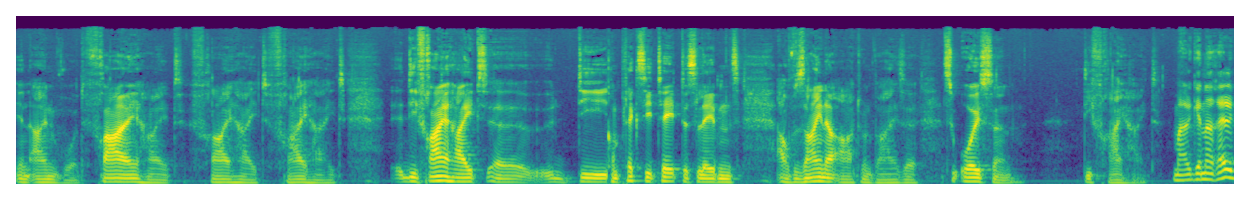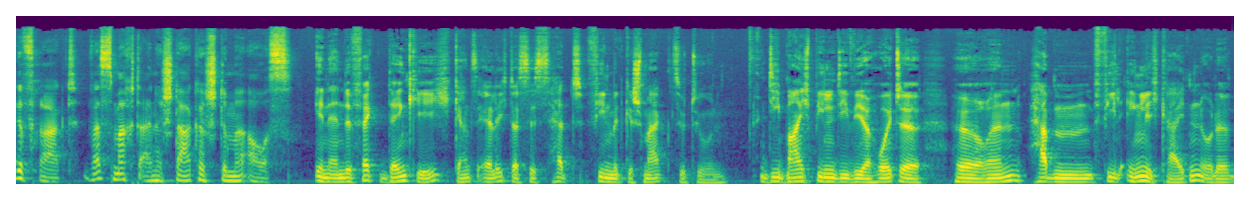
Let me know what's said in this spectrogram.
in einem Wort. Freiheit, Freiheit, Freiheit. Die Freiheit, äh, die Komplexität des Lebens auf seine Art und Weise zu äußern. Die Freiheit. Mal generell gefragt, was macht eine starke Stimme aus? In Endeffekt denke ich, ganz ehrlich, dass es hat viel mit Geschmack zu tun. Die Beispiele, die wir heute hören, haben viel Ähnlichkeiten oder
